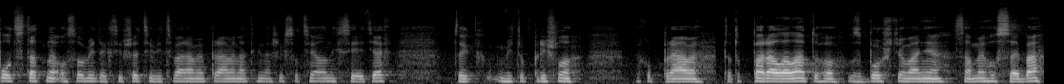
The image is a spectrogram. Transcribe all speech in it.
podstatné osoby, tak si všetci vytvárame práve na tých našich sociálnych sieťach, tak mi to prišlo ako práve táto paralela toho zbošťovania samého seba,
